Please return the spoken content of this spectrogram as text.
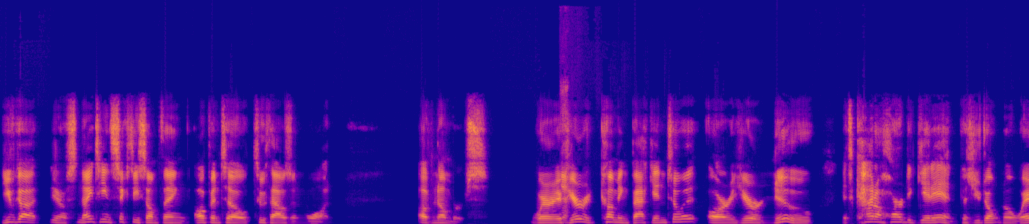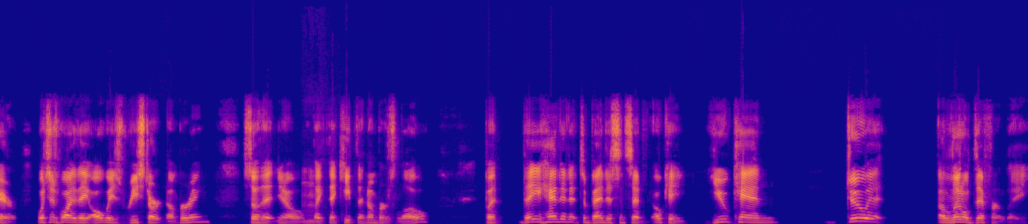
you've got, you know, 1960 something up until 2001 of numbers. Where if yeah. you're coming back into it or you're new, it's kind of hard to get in because you don't know where, which is why they always restart numbering so that, you know, mm-hmm. like they keep the numbers low. But they handed it to Bendis and said, okay, you can do it a little differently,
